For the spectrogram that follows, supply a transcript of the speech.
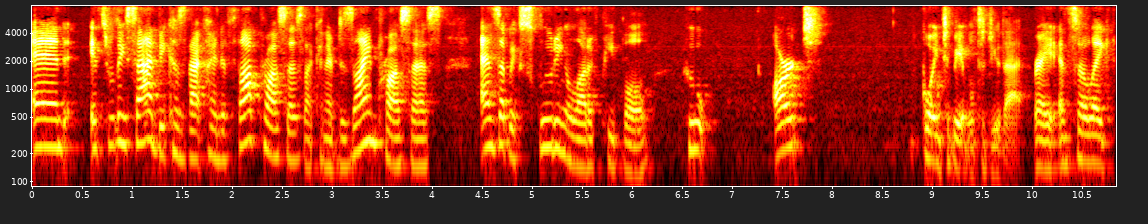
And it's really sad because that kind of thought process, that kind of design process ends up excluding a lot of people who aren't going to be able to do that, right? And so like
